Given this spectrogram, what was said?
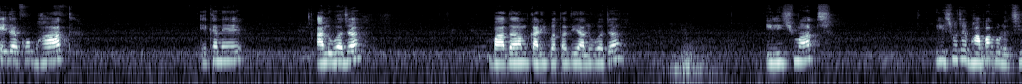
এই দেখো, ভাত, এখানে আলু ভাজা, বাদাম, কারি পাতা দিয়ে আলু ভাজা, ইলিশ মাছ ইলিশ মাছের ভাপা করেছি।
